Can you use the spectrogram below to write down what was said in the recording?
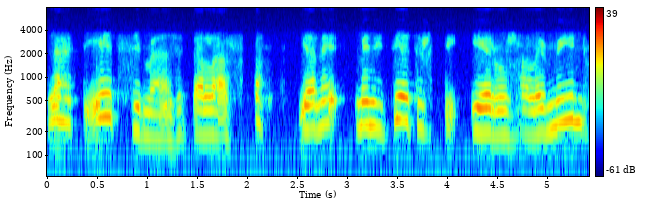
lähti etsimään sitä lasta. Ja ne meni tietysti Jerusalemiin.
